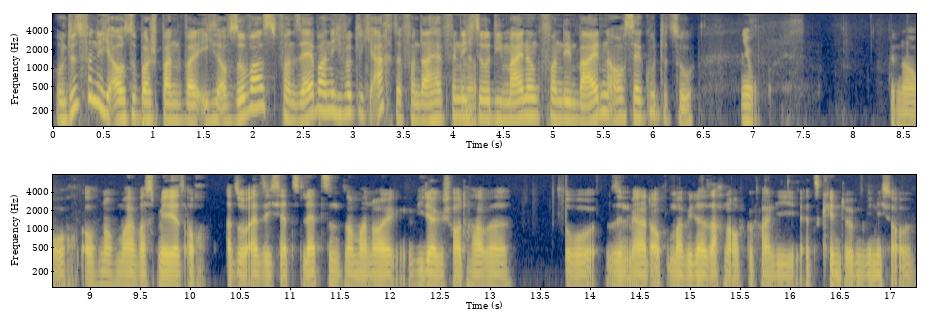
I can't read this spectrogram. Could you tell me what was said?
Und das finde ich auch super spannend, weil ich auf sowas von selber nicht wirklich achte. Von daher finde ich Ja. so die Meinung von den beiden auch sehr gut dazu. Jo. Genau, auch, auch nochmal, was mir jetzt auch, also als ich jetzt letztens nochmal neu wieder geschaut habe, so sind mir halt auch immer wieder Sachen aufgefallen, die als Kind irgendwie nicht so au-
